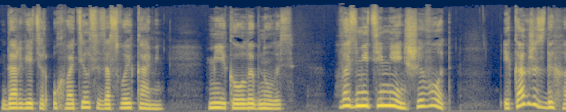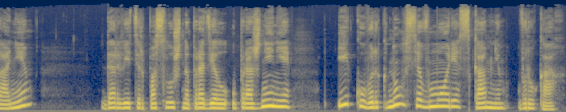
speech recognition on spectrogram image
Дар-ветер ухватился за свой камень. Мика улыбнулась. Возьмите меньше, вот. И как же с дыханием? Дар-ветер послушно проделал упражнение и кувыркнулся в море с камнем в руках.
